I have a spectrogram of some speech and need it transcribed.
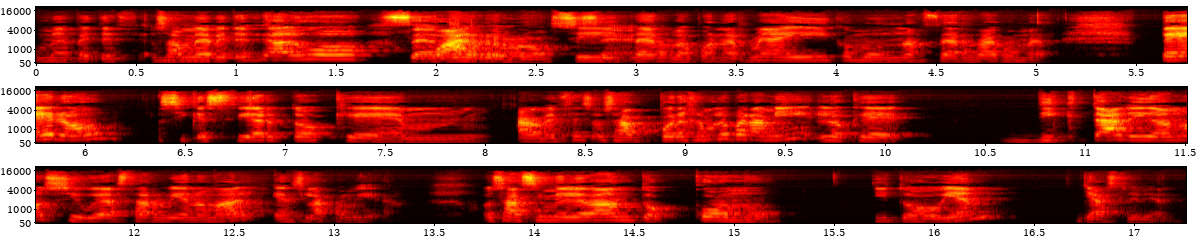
me apetece. O sea, me apetece algo Cerdo, guarro, sí, sí. cerdo, ponerme ahí como una cerda a comer. Pero sí que es cierto que mm, a veces, o sea, por ejemplo, para mí lo que dicta, digamos, si voy a estar bien o mal es la comida. O sea, si me levanto, como y todo bien, ya estoy bien.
